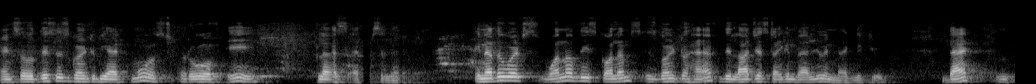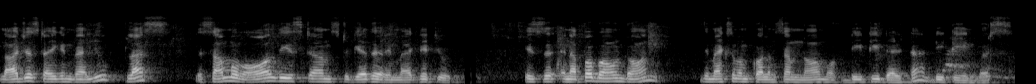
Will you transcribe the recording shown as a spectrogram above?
And so this is going to be at most rho of A plus epsilon. In other words, one of these columns is going to have the largest eigenvalue in magnitude that largest eigenvalue plus the sum of all these terms together in magnitude is an upper bound on the maximum column sum norm of dt delta dt inverse.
